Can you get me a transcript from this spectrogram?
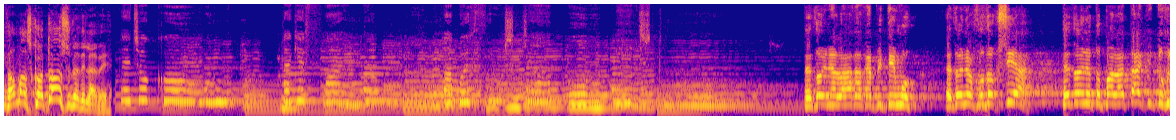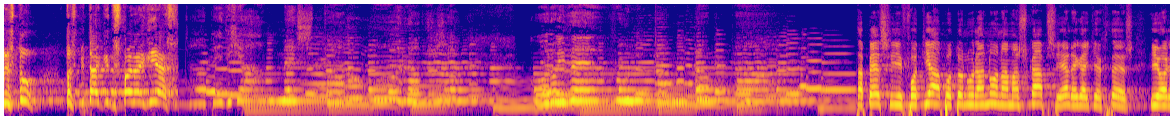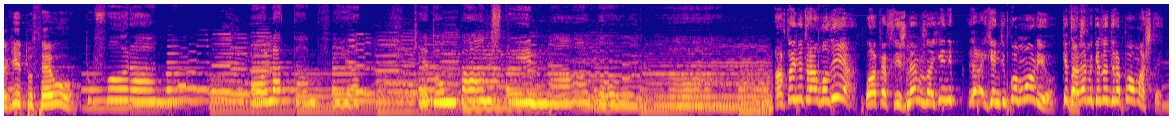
Θα μας σκοτώσουνε δηλαδή. Πετσοκόβουν τα κεφάλια από εχθρούς και από πιστούς Εδώ είναι Ελλάδα αγαπητοί μου. Εδώ είναι Ορθοδοξία. Εδώ είναι το παλατάκι του Χριστού. Το σπιτάκι της Παναγίας. Τα παιδιά μες στα χωράφια κοροϊδεύουν τον παπά Θα πέσει η φωτιά από τον ουρανό να μας κάψει, έλεγα και χθες, η οργή του Θεού. Του φοράνε όλα τα αμφία και τον παν στην αγορά Αυτό είναι τραγωδία. Ο απευθυσμένος να γίνει ε, γεννητικό μόριο. Και τα λέμε και δεν τρεπόμαστε.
